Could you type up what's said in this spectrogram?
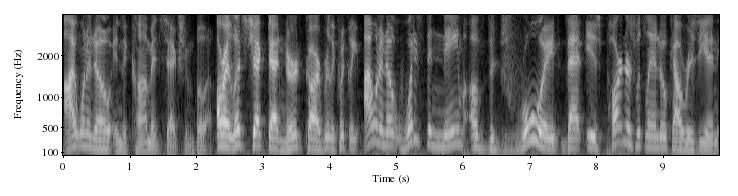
I want to know in the comment section below. All right, let's check that nerd card really quick quickly, I want to know what is the name of the droid that is partners with Lando Calrissian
